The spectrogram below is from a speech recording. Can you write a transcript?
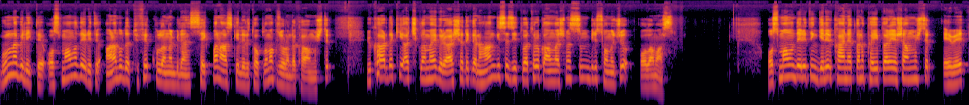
Bununla birlikte Osmanlı Devleti Anadolu'da tüfek kullanabilen sekban askerleri toplamak zorunda kalmıştır. Yukarıdaki açıklamaya göre aşağıdakilerin hangisi Zitvatoruk Anlaşması'nın bir sonucu olamaz? Osmanlı Devleti'nin gelir kaynaklarının kayıplara yaşanmıştır. Evet,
